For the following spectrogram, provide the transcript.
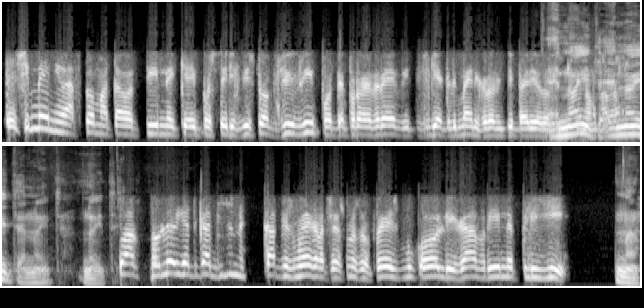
δεν σημαίνει αυτόματα ότι είναι και υποστηρικτής του οποιοδήποτε προεδρεύει τη συγκεκριμένη χρονική περίοδο. Εννοείται, εννοείται, εννοείται. εννοείται. Το, το λέω γιατί κάποιος μου έγραψε ας πούμε, στο facebook όλοι οι γάβροι είναι πληγοί. Να.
